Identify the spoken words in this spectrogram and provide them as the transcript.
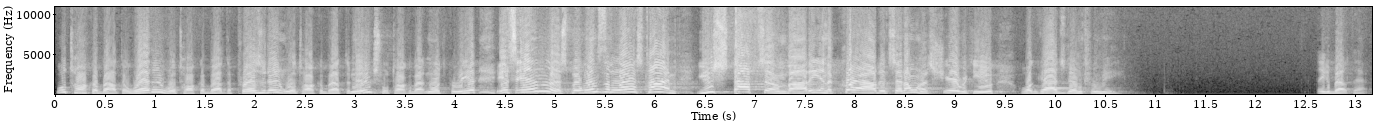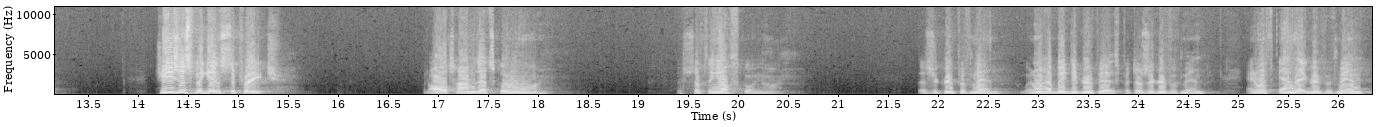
We'll talk about the weather. We'll talk about the president. We'll talk about the nukes. We'll talk about North Korea. It's endless. But when's the last time you stopped somebody in a crowd and said, I want to share with you what God's done for me? Think about that. Jesus begins to preach. And all the time that's going on, there's something else going on. There's a group of men. We don't know how big the group is, but there's a group of men. And within that group of men,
